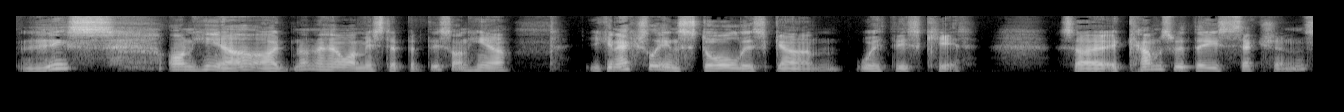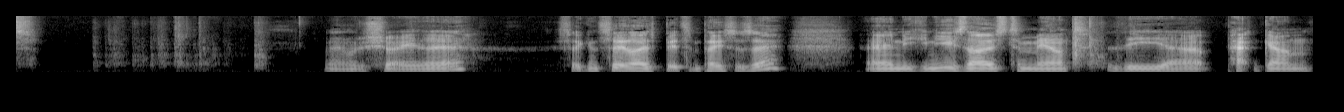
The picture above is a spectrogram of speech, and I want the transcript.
This on here I don't know how I missed it but this on here you can actually install this gun with this kit. So it comes with these sections. And we'll just show you there. So you can see those bits and pieces there and you can use those to mount the uh, Pak gun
